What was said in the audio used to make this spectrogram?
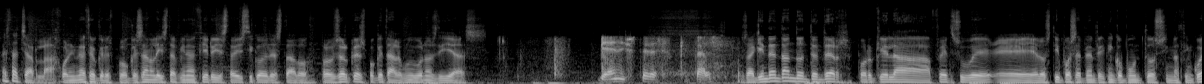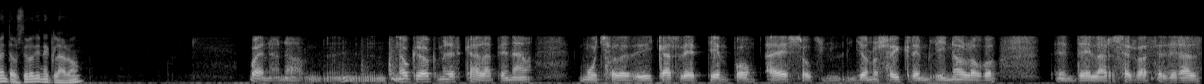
a esta charla Juan Ignacio Crespo, que es analista financiero y estadístico del Estado. Profesor Crespo, ¿qué tal? Muy buenos días. Bien, ¿y ustedes qué tal? Pues aquí intentando entender por qué la Fed sube eh, los tipos 75 puntos y no 50. ¿Usted lo tiene claro? Bueno, no, no creo que merezca la pena mucho de dedicarle tiempo a eso. Yo no soy kremlinólogo, de la Reserva Federal,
